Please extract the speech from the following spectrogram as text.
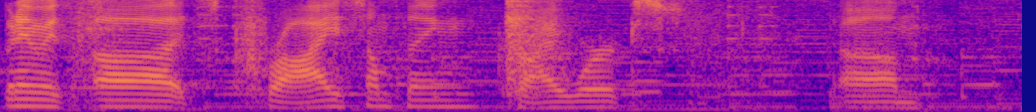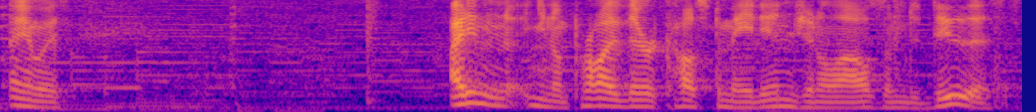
But anyways uh it's cry something cry works um anyways. I didn't you know probably their custom made engine allows them to do this.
